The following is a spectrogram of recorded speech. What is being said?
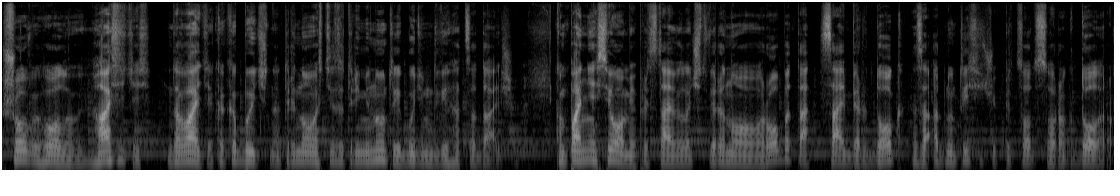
Шо вы головы, гаситесь? Давайте, как обычно, три новости за три минуты и будем двигаться дальше. Компания Xiaomi представила четвероногого робота CyberDog за 1540 долларов.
